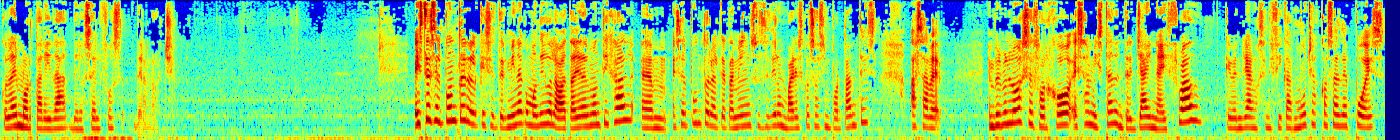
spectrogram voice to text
con la inmortalidad de los elfos de la noche. Este es el punto en el que se termina, como digo, la batalla del Montijal. Em, es el punto en el que también sucedieron varias cosas importantes. A saber, en primer lugar se forjó esa amistad entre Jaina y Thrall, que vendrían a significar muchas cosas después.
